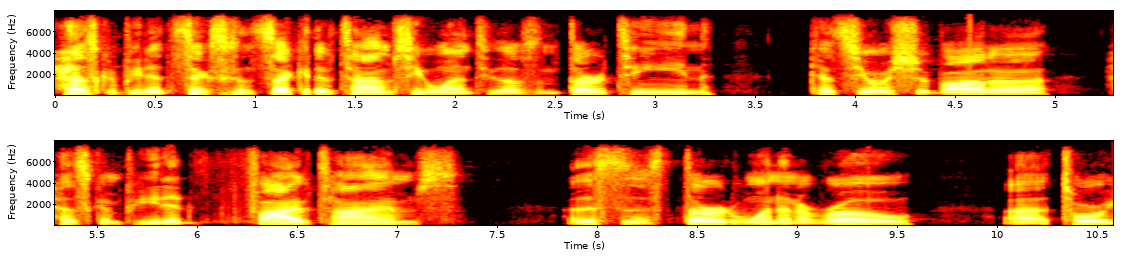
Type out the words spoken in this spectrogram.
has competed six consecutive times. He won in 2013. Katsuyori Shibata has competed five times. Uh, this is his third one in a row. Uh, Toru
